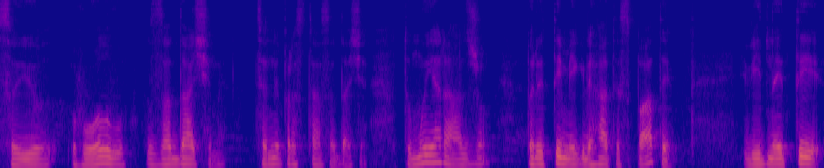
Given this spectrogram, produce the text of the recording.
свою голову з задачами. Це непроста задача. Тому я раджу перед тим, як лягати спати, віднайти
